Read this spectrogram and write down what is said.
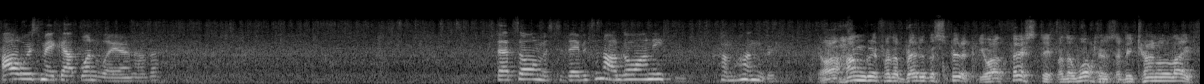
I always make out one way or another. That's all, Mr. Davidson. I'll go on eating. I'm hungry. You are hungry for the bread of the Spirit. You are thirsty for the waters of eternal life.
